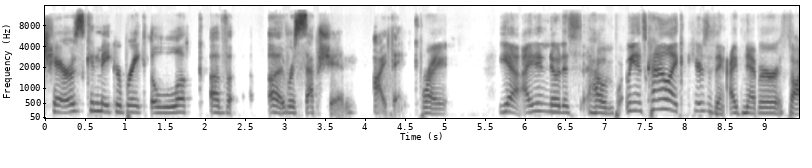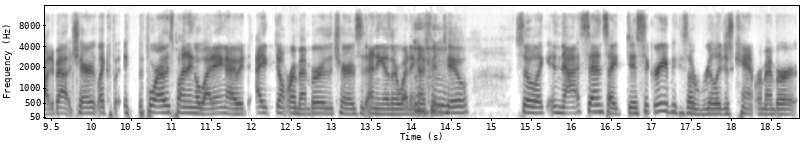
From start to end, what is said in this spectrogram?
chairs can make or break the look of a reception. I think. right. Yeah, I didn't notice how important. I mean, it's kind of like here's the thing. I've never thought about chairs. Like before I was planning a wedding, I would I don't remember the chairs at any other wedding I've been mm-hmm. to. So like in that sense, I disagree because I really just can't remember.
